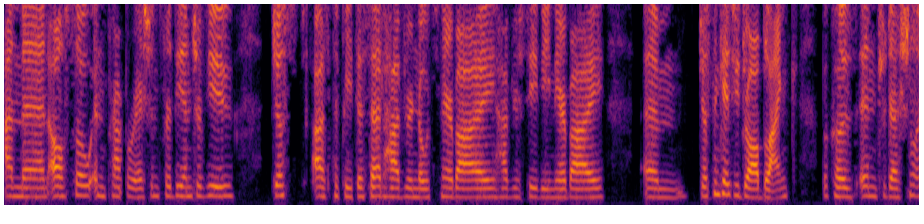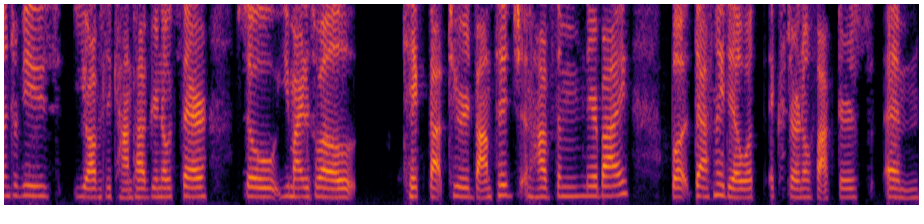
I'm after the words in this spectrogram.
And then also in preparation for the interview, just as Pepita said, have your notes nearby, have your CV nearby, um, just in case you draw a blank, because in traditional interviews, you obviously can't have your notes there. So you might as well take that to your advantage and have them nearby but definitely deal with external factors um,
